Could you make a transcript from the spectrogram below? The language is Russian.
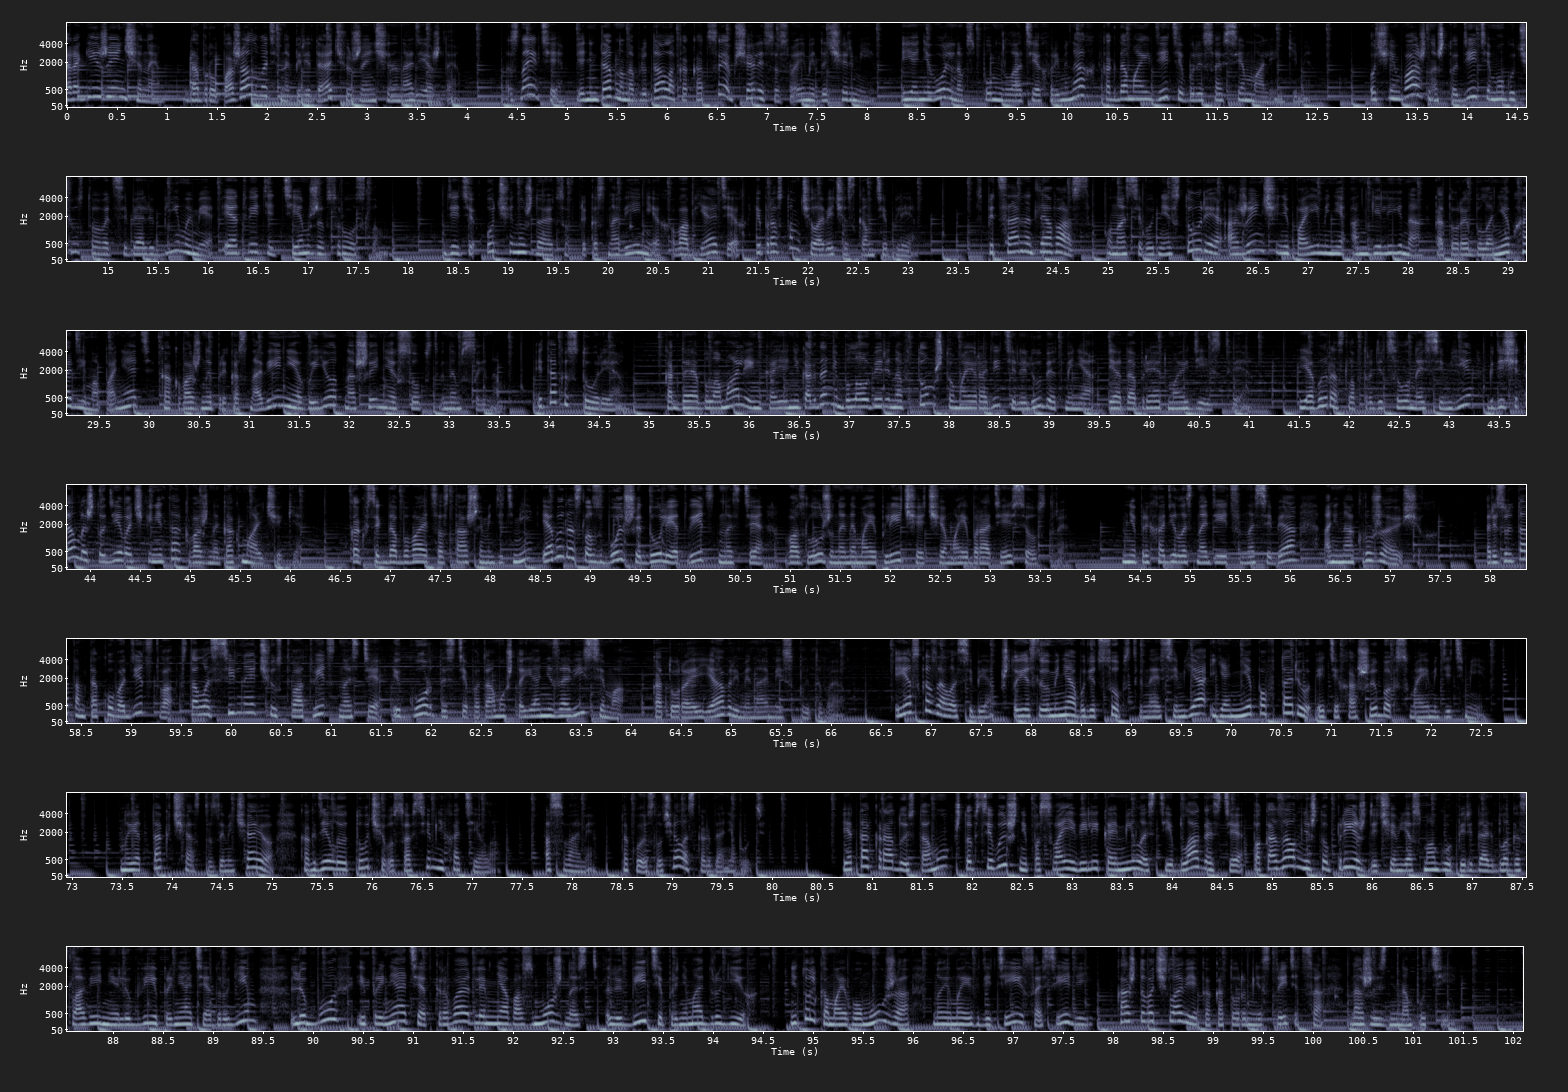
Дорогие женщины, добро пожаловать на передачу «Женщины надежды». Знаете, я недавно наблюдала, как отцы общались со своими дочерьми. И я невольно вспомнила о тех временах, когда мои дети были совсем маленькими. Очень важно, что дети могут чувствовать себя любимыми и ответить тем же взрослым. Дети очень нуждаются в прикосновениях, в объятиях и простом человеческом тепле. Специально для вас у нас сегодня история о женщине по имени Ангелина, которой было необходимо понять, как важны прикосновения в ее отношениях с собственным сыном. Итак, история. Когда я была маленькая, я никогда не была уверена в том, что мои родители любят меня и одобряют мои действия. Я выросла в традиционной семье, где считалось, что девочки не так важны, как мальчики. Как всегда бывает со старшими детьми, я выросла с большей долей ответственности, возложенной на мои плечи, чем мои братья и сестры. Мне приходилось надеяться на себя, а не на окружающих. Результатом такого детства стало сильное чувство ответственности и гордости, потому что я независима, которое я временами испытываю. И я сказала себе, что если у меня будет собственная семья, я не повторю этих ошибок с моими детьми. Но я так часто замечаю, как делаю то, чего совсем не хотела. А с вами такое случалось когда-нибудь? Я так радуюсь тому, что Всевышний по своей великой милости и благости показал мне, что прежде чем я смогу передать благословение любви и принятие другим, любовь и принятие открывают для меня возможность любить и принимать других, не только моего мужа, но и моих детей, соседей, каждого человека, который мне встретится на жизненном пути.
